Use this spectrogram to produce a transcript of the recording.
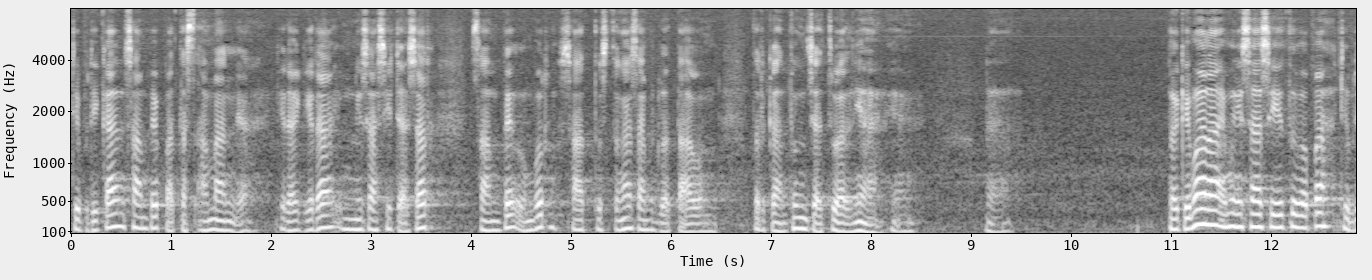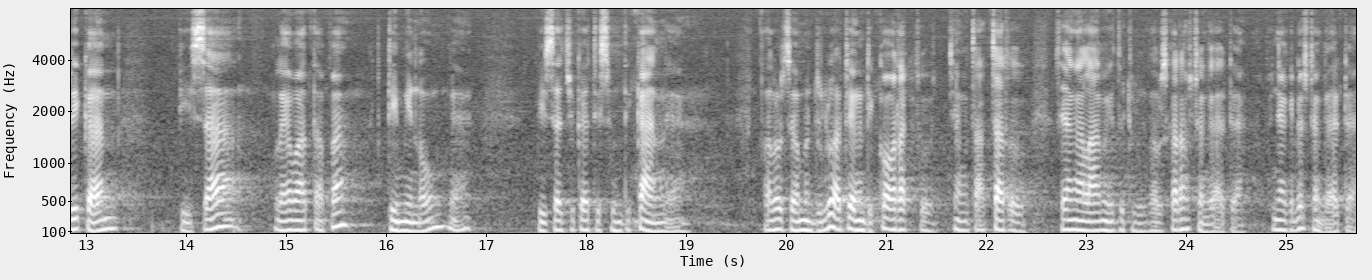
diberikan sampai batas aman ya kira-kira imunisasi dasar sampai umur satu setengah sampai dua tahun tergantung jadwalnya ya. Nah, bagaimana imunisasi itu apa diberikan? Bisa lewat apa diminum ya. Bisa juga disuntikan ya. Kalau zaman dulu ada yang dikorek tuh yang cacar tuh. Saya ngalami itu dulu. Kalau sekarang sudah nggak ada. Penyakitnya sudah nggak ada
